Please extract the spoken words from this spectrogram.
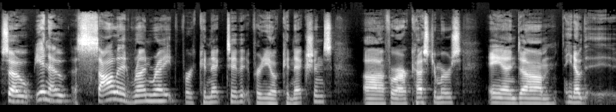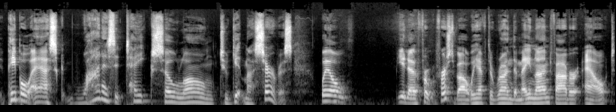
So you know, a solid run rate for connectivity for you know connections uh, for our customers. And um, you know, th- people ask, why does it take so long to get my service? Well, you know, for, first of all, we have to run the mainline fiber out.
